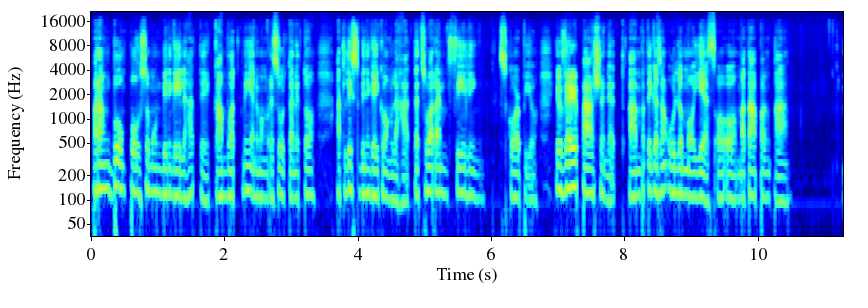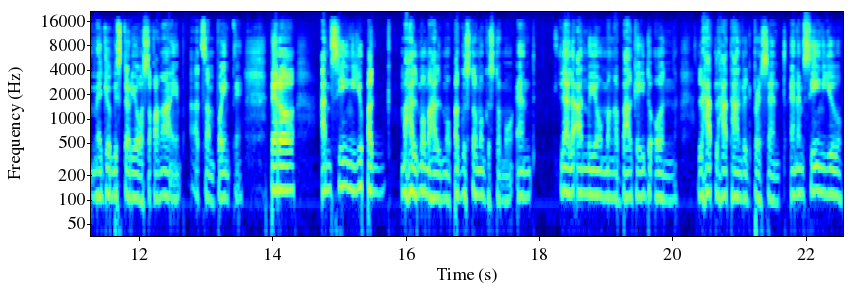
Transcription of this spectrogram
parang buong puso mong binigay lahat eh. Come what may, anumang resulta nito, at least binigay ko ang lahat. That's what I'm feeling, Scorpio. You're very passionate. Uh, matigas ang ulo mo, yes, oo, matapang ka. Medyo misteryoso ka nga eh, at some point eh. Pero I'm seeing you pag mahal mo, mahal mo, pag gusto mo, gusto mo. And ilalaan mo yung mga bagay doon, lahat-lahat 100%. And I'm seeing you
